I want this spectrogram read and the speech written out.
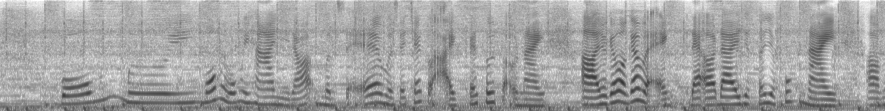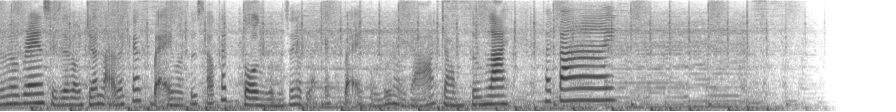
41 hay 42 gì đó mình sẽ mình sẽ check lại cái thứ tự này. À, cảm ơn các bạn đã ở đây cho tới giờ phút này. À, Memorand thì sẽ vẫn trở lại với các bạn vào thứ sáu cách tuần và mình sẽ gặp lại các bạn vào lúc nào đó trong tương lai. Bye bye!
